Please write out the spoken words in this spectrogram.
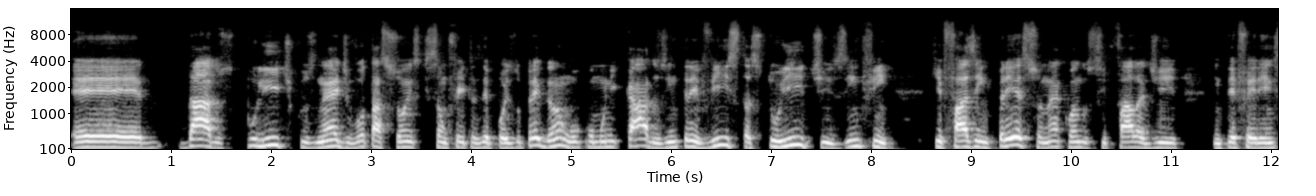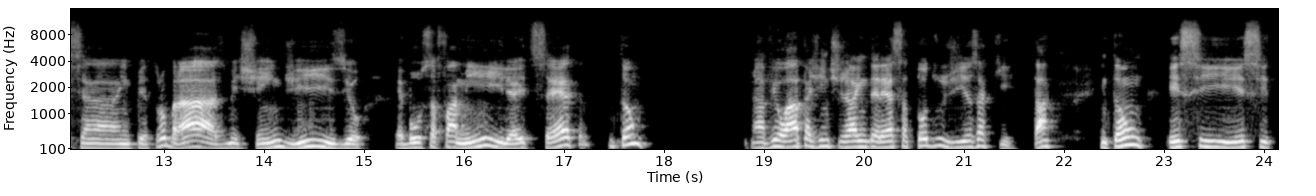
é, dados políticos né, de votações que são feitas depois do pregão, ou comunicados, entrevistas, tweets, enfim, que fazem preço né, quando se fala de interferência em Petrobras, mexer em diesel, é Bolsa Família, etc. Então, a VWAP a gente já endereça todos os dias aqui, tá? Então, esse, esse,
